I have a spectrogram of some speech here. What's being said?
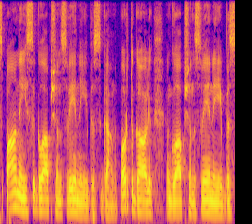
Spānijas glābšanas vienības, gan Portugāļu glābšanas vienības.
